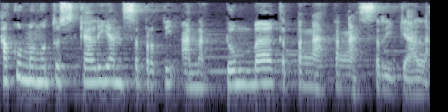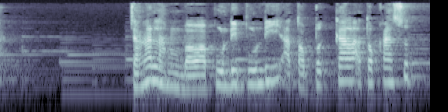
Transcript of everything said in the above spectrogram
aku mengutus kalian seperti anak domba ke tengah-tengah serigala. Janganlah membawa pundi-pundi atau bekal atau kasut,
